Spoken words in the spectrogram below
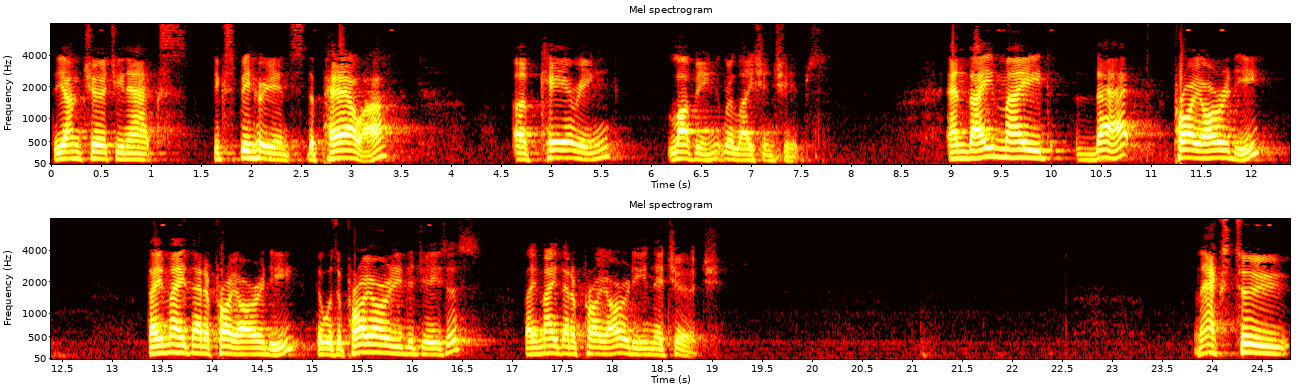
The young church in Acts experienced the power of caring, loving relationships. And they made that priority, they made that a priority that was a priority to Jesus. They made that a priority in their church. In Acts 2,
